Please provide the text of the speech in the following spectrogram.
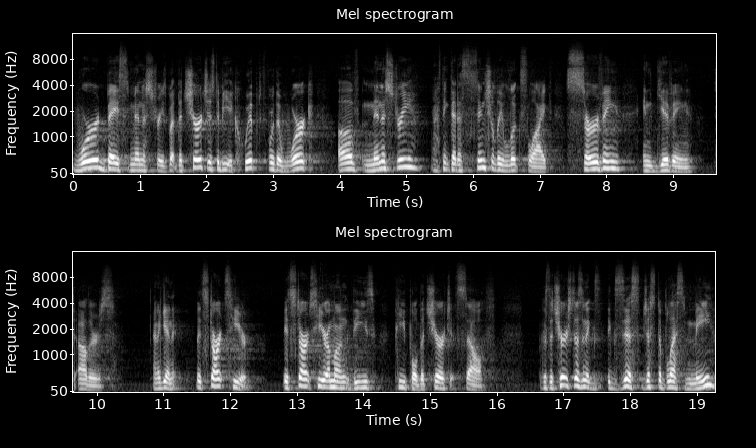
word based ministries, but the church is to be equipped for the work of ministry. I think that essentially looks like serving and giving to others. And again, it starts here. It starts here among these people, the church itself. Because the church doesn't ex- exist just to bless me.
